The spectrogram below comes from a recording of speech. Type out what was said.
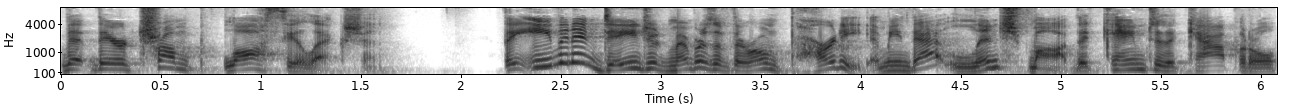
that their Trump lost the election, They even endangered members of their own party. I mean, that lynch mob that came to the Capitol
